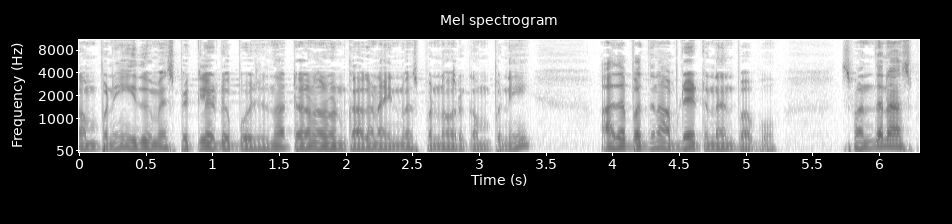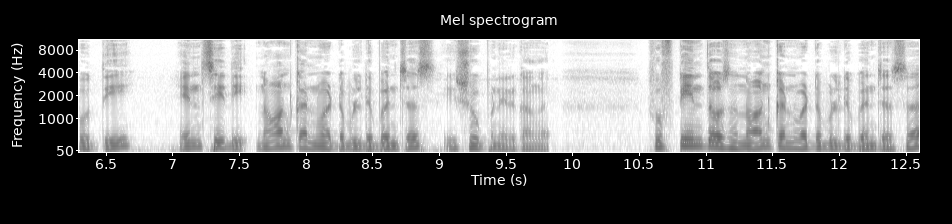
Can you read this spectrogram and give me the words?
கம்பெனி இதுவுமே ஸ்பெக்குலேட்டிவ் பொசிஷன் தான். டேர்ன் அரௌண்ட்காக நான் இன்வெஸ்ட் பண்ண ஒரு கம்பெனி அதை பற்றின அப்டேட் என்னன்னு பார்ப்போம். Spandana Sphoorty NCD non convertible debentures issue பண்ணியிருக்காங்க. ஃபிஃப்டீன் தௌசண்ட் நான் கன்வெர்ட்டபிள் டிபென்ச்சர்ஸை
